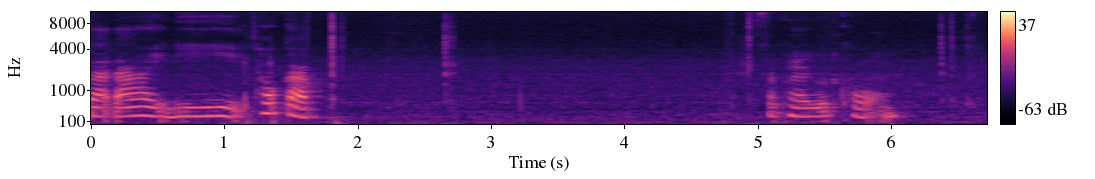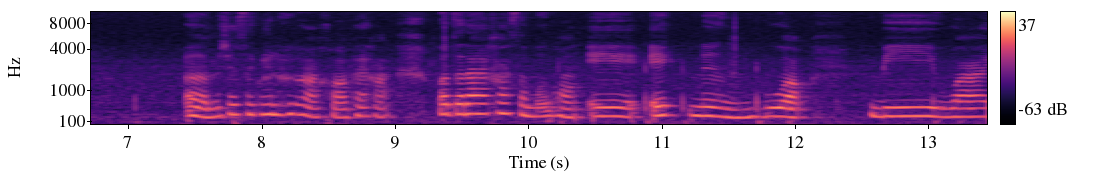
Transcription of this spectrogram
จะได้ d เท่ากับ square root ของ เออไม่ใช่ square root ค่ะขออภัยค่ะ ก็จะได้ค่าสมมติของ a x 1บวก b y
